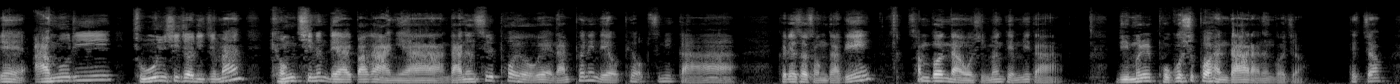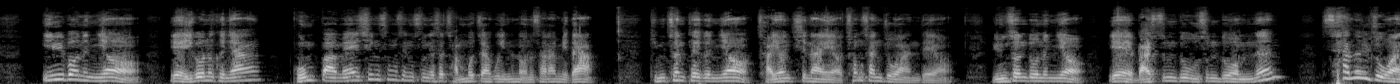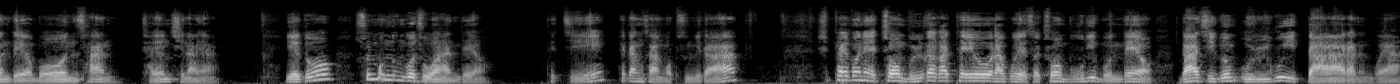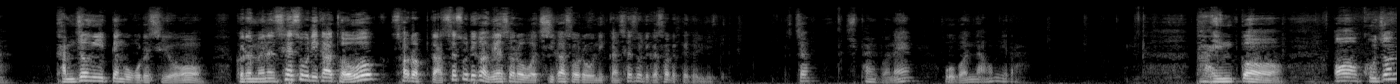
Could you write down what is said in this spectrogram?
예, 아무리 좋은 시절이지만, 경치는 내할 바가 아니야. 나는 슬퍼요. 왜? 남편이 내 옆에 없으니까. 그래서 정답이 3번 나오시면 됩니다. 님을 보고 싶어 한다라는 거죠. 됐죠? 1번은요, 예, 이거는 그냥 봄밤에 싱숭생숭해서 잠 못 자고 있는 어느 사람이다. 김천택은요, 자연 친화예요. 청산 좋아한대요. 윤선도는요, 예, 말씀도 웃음도 없는 산을 좋아한대요. 먼 산. 자연 친화야. 얘도 술 먹는 거 좋아한대요. 됐지? 해당 사항 없습니다. 18번에 저 물과 같아요 라고 해서 저 물이 뭔데요? 나 지금 울고 있다 라는 거야. 감정이입된 거 고르시오. 그러면은 새소리가 더욱 서럽다. 새소리가 왜 서러워? 지가 서러우니까 새소리가 서럽게 들리죠. 그쵸? 18번에 5번 나옵니다. 다임 거. 어, 고전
